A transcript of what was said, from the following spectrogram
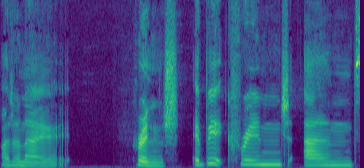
I don't know, Cringe. a bit cringe and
